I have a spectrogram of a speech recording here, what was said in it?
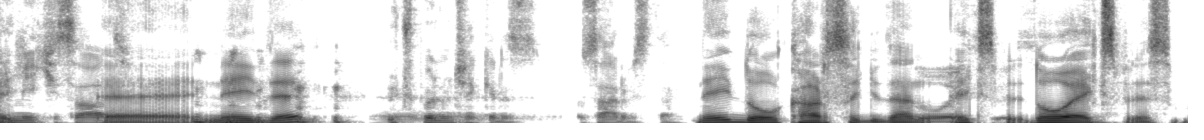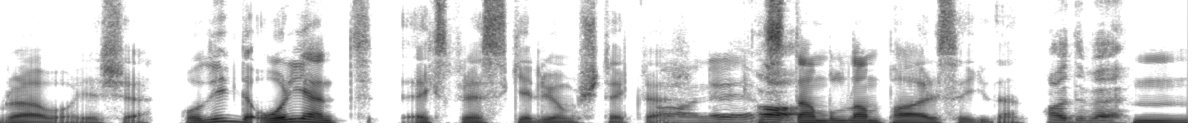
22 saat. e, neydi? 3 bölüm çekeriz serviste. Neydi o Kars'a giden Doğu Ekspres? Doğu Ekspres. Bravo yaşa. O değil de Orient Express geliyormuş tekrar. Aa nereye? İstanbul'dan Paris'e giden. Hadi be. Hmm,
